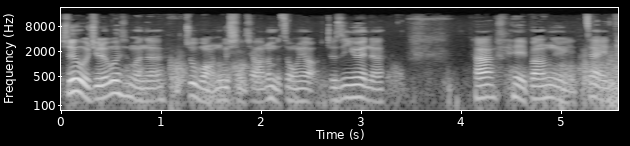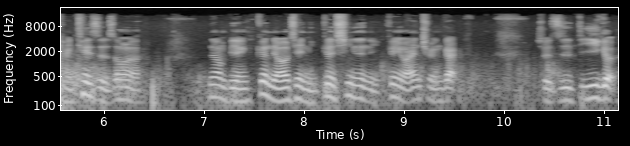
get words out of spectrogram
所以我觉得为什么呢做网络行销那么重要，就是因为呢它可以帮你在谈 case 的时候呢，让别人更了解你、更信任你、更有安全感。所以这是第一个。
